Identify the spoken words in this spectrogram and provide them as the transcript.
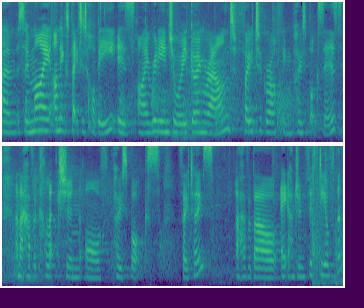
Um, so my unexpected hobby is I really enjoy going around photographing postboxes, and I have a collection of postbox photos. I have about 850 of them.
